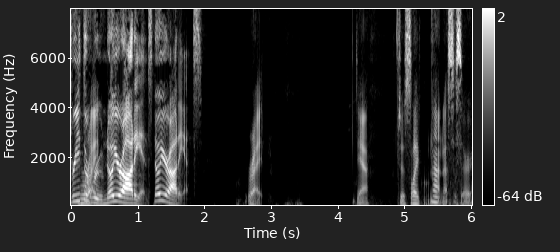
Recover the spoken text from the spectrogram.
read the Right. room. Know your audience. Know your audience. right yeah just like not necessary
